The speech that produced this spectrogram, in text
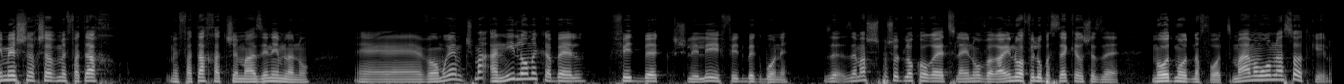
אם יש עכשיו מפתח, מפתחת שמאזינים לנו, אה, ואומרים, תשמע, אני לא מקבל פידבק שלילי, פידבק בונה. זה, זה משהו שפשוט לא קורה אצלנו, וראינו אפילו בסקר שזה מאוד מאוד נפוץ. מה הם אמורים לעשות, כאילו?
